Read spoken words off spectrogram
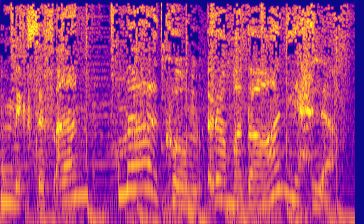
ميكس اف ام معكم رمضان يحلى.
